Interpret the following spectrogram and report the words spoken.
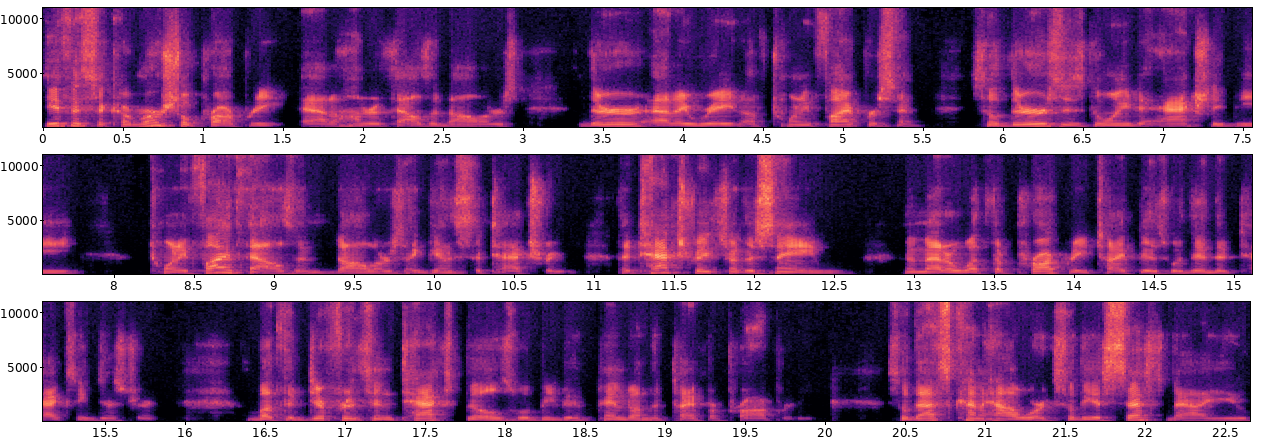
If it's a commercial property at $100,000, they're at a rate of 25%. So theirs is going to actually be $25,000 against the tax rate. The tax rates are the same no matter what the property type is within the taxing district but the difference in tax bills will be depend on the type of property. So that's kind of how it works. So the assessed value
